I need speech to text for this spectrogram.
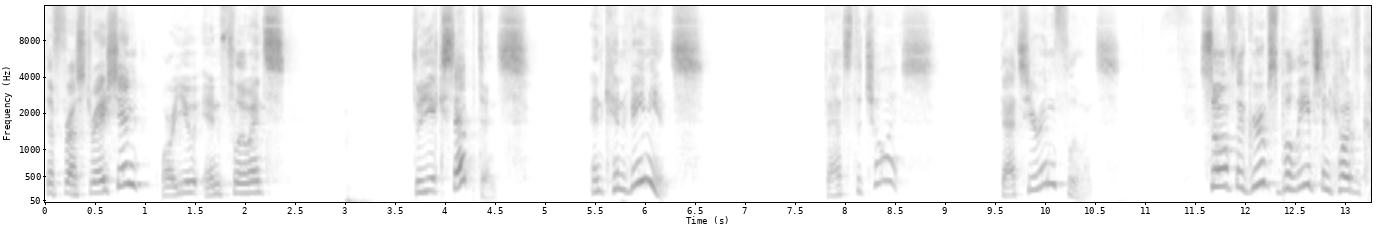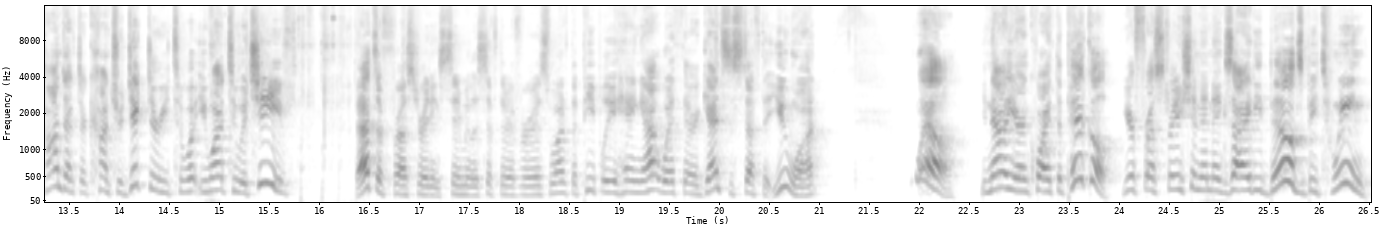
the frustration or you influence the acceptance and convenience. That's the choice. That's your influence. So if the group's beliefs and code of conduct are contradictory to what you want to achieve, that's a frustrating stimulus if there ever is one. If the people you hang out with are against the stuff that you want, well, now you're in quite the pickle. Your frustration and anxiety builds between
